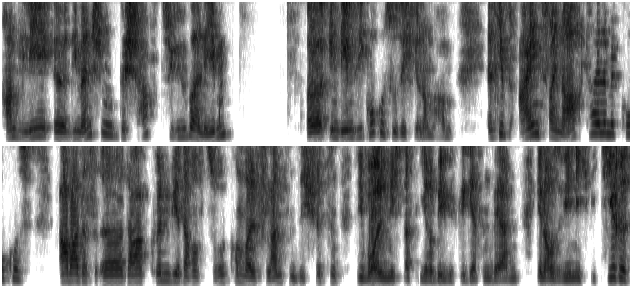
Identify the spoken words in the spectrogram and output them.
haben die, äh, die Menschen geschafft zu überleben, äh, indem sie Kokos zu sich genommen haben. Es gibt ein, zwei Nachteile mit Kokos, aber das, äh, da können wir darauf zurückkommen, weil Pflanzen sich schützen. Sie wollen nicht, dass ihre Babys gegessen werden, genauso wenig wie Tiere.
